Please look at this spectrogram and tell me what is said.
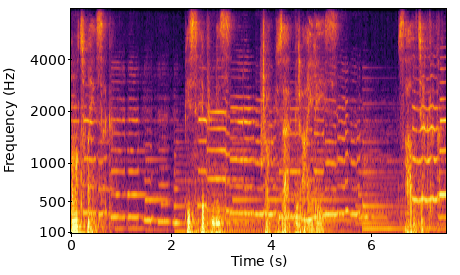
unutmayın sakın. Biz hepimiz çok güzel bir aileyiz. Sağlıcakla kalın.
